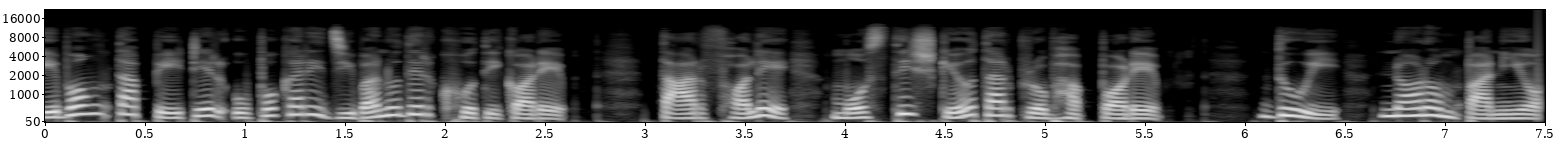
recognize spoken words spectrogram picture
এবং তা পেটের উপকারী জীবাণুদের ক্ষতি করে। তার ফলে মস্তিষ্কেও তার প্রভাব পড়ে। দুই, নরম পানীয়।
